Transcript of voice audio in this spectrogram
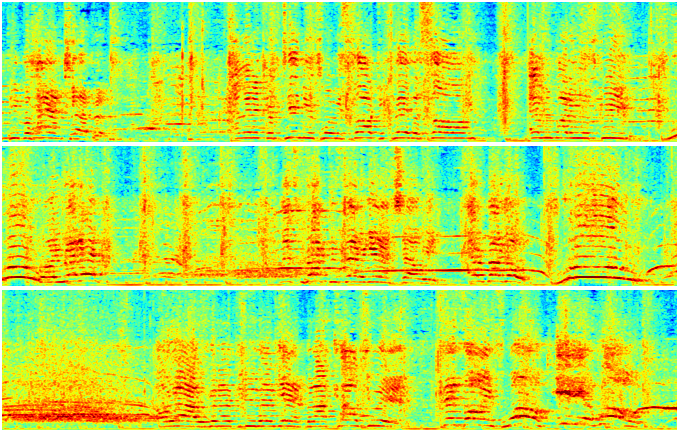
few people hand clapping. And then it continues when we start to play the song. Everybody will scream, woo! Are you ready? Let's practice that again, shall we? Everybody go, woo! Alright, we're gonna have to do that again, but I'll count you in. This song is "Walk, Idiot Walk."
